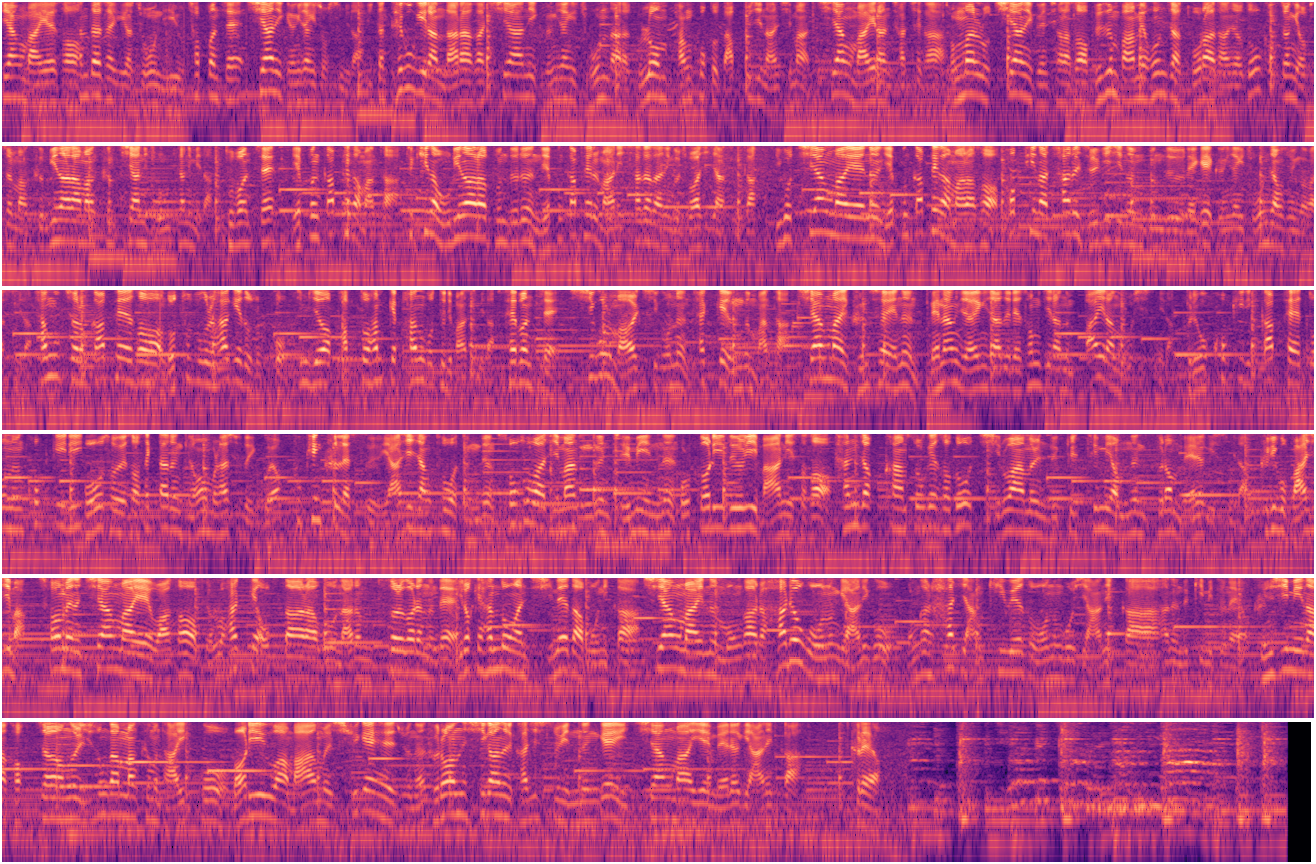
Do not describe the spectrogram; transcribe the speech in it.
치앙마이에서 한 달 살기가 좋은 이유. 첫 번째 치안이 굉장히 좋습니다. 일단 태국이란 나라가 치안이 굉장히 좋은 나라. 물론 방콕도 나쁘진 않지만 치앙마이란 자체가 정말로 치안이 괜찮아서 늦은 밤에 혼자 돌아다녀도 걱정이 없을 만큼 우리나라만큼 치안이 좋은 편입니다. 두 번째 예쁜 카페가 많다. 특히나 우리나라 분들은 예쁜 카페를 많이 찾아다니는 걸 좋아하시지 않습니까? 이곳 치앙마이에는 예쁜 카페가 많아서 커피나 차를 즐기시는 분들에게 굉장히 좋은 장소인 것 같습니다. 한국처럼 카페에서 노트북을 하기에도 좋고 심지어 밥도 함께 파는 곳들이 많습니다. 세 번째 시골 마을치고는 할 게 은근 많다. 치앙마이 근처에는 배낭 여행자들의 성지라는 빠이라는 곳이 있습니다. 그리고 코끼리 카페 또는 코끼리 보호소에서 색다른 경험을 할 수도 있고요. 쿠킹 클래스, 야시장 투어 등등 소소하지만 은근 재미있는 볼거리들이 많이 있어서 한적함 속에서도 지루함을 느낄 틈이 없는 그런 매력이 있습니다. 그리고 마지막 처음에는 치앙마이에 와서 별로 할 게 없다라고 나름 투덜거렸는데 이렇게 한동안 지내다 보니까 치앙마이는 뭔가를 하려고 오는 게 아니고 뭔가를 하지 않기 위해서 오는 곳이 아닐까 하는 느낌이 드네요. 근심이나 걱정을 이 순간만큼은 다 잊고 머리와 마음을 쉬게 해주는 그런 시간을 가질 수 있는 게 이 치앙마이의 매력이 아닐까. 그래요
